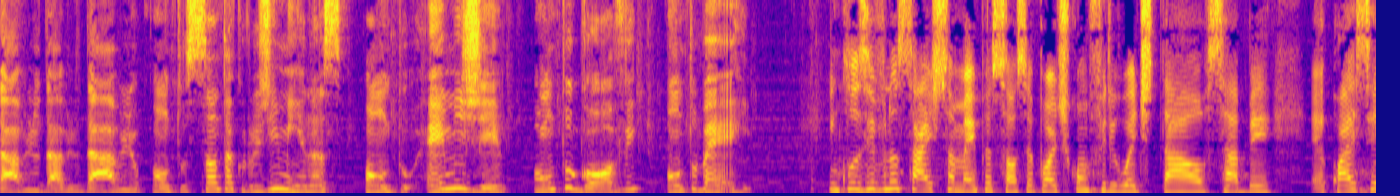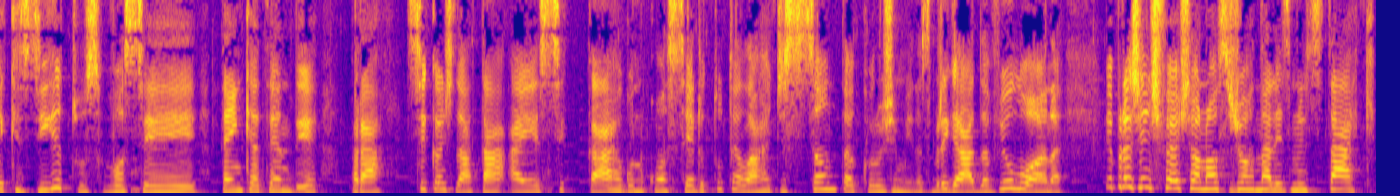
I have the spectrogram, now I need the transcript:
www.santacruzdeminas.mg.gov.br. Inclusive no site também, pessoal, você pode conferir o edital, saber é, quais requisitos você tem que atender para se candidatar a esse cargo no Conselho Tutelar de Santa Cruz de Minas. Obrigada, viu, Luana? E para a gente fechar nosso jornalismo em destaque,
